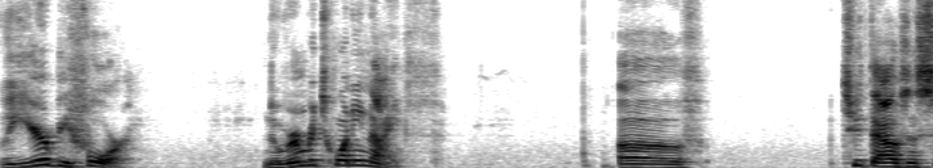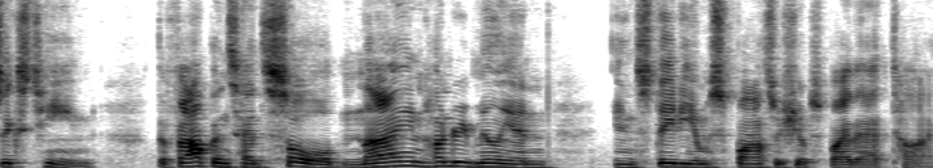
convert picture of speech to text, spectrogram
the year before, November 29th of 2016, the Falcons had sold 900 million in stadium sponsorships by that time.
